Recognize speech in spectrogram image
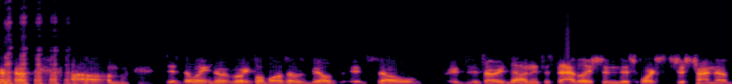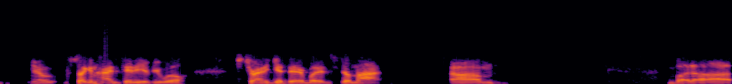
um, just the way the way football is was built, it's so it's it's already done, it's established, and this sport's just trying to you know second hind titty, if you will, just trying to get there, but it's still not. Um, but uh,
